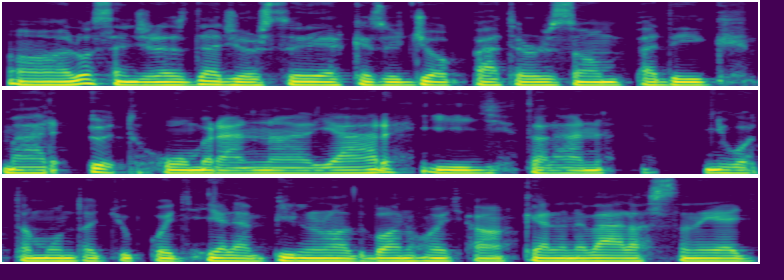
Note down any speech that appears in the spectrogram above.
A Los Angeles Dodgers-től érkező Jock Patterson pedig már öt homránnál jár, így talán nyugodtan mondhatjuk, hogy jelen pillanatban, hogyha kellene választani egy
